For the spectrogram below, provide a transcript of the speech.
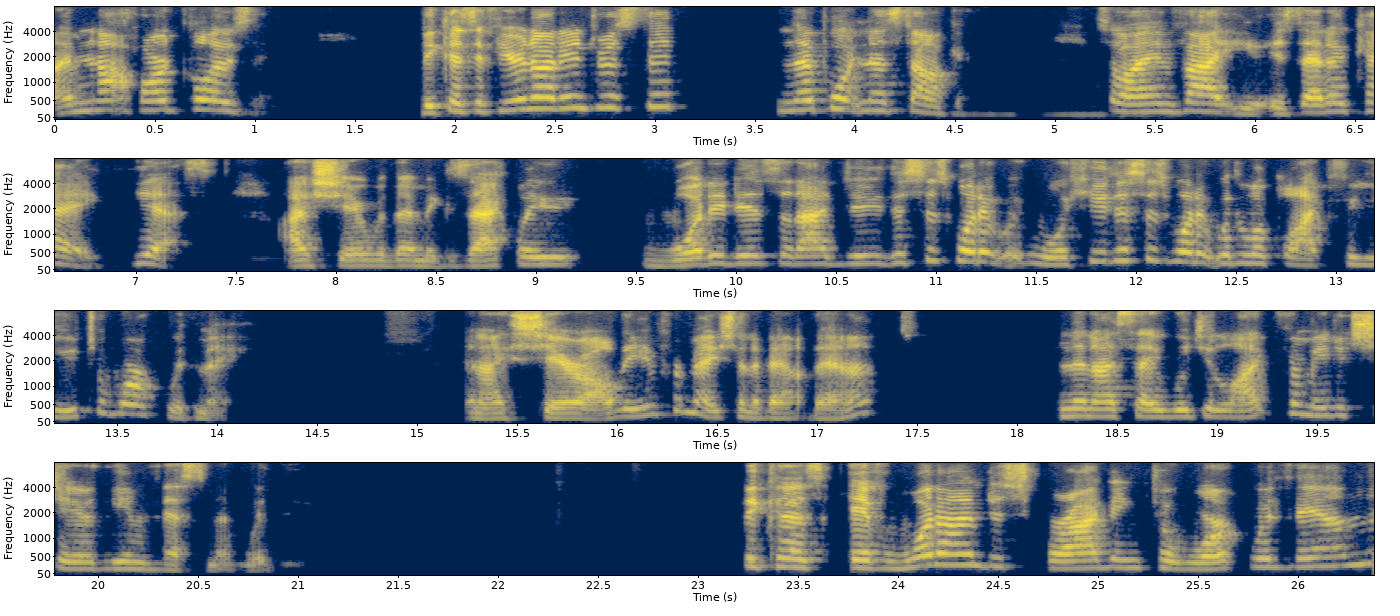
I'm not hard closing because if you're not interested, no point in us talking. So I invite you. Is that okay? Yes. I share with them exactly what it is that I do. This is what it would, well, Hugh, this is what it would look like for you to work with me. And I share all the information about that. And then I say, would you like for me to share the investment with you? Because if what I'm describing to work with them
